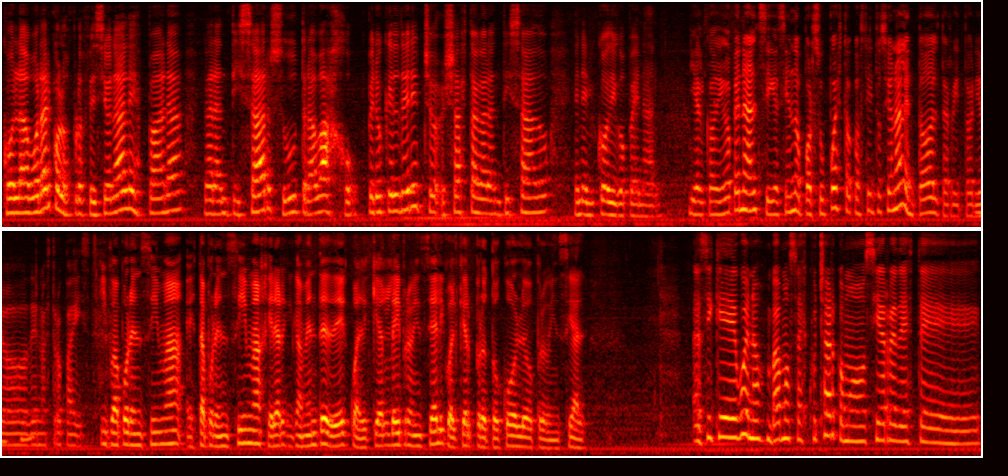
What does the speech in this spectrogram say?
colaborar con los profesionales para garantizar su trabajo, pero que el derecho ya está garantizado en el Código Penal. Y el Código Penal sigue siendo, por supuesto, constitucional en todo el territorio de nuestro país. Y va por encima, está por encima jerárquicamente de cualquier ley provincial y cualquier protocolo provincial. Así que bueno, vamos a escuchar como cierre de este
